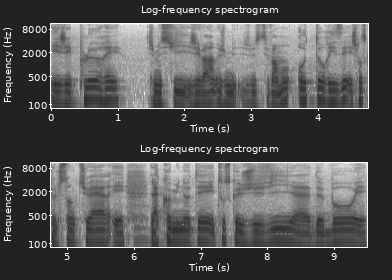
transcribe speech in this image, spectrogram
Et j'ai pleuré. Je me suis, j'ai vraiment, je me, suis vraiment autorisé. Et je pense que le sanctuaire et la communauté et tout ce que je vis euh, de beau et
